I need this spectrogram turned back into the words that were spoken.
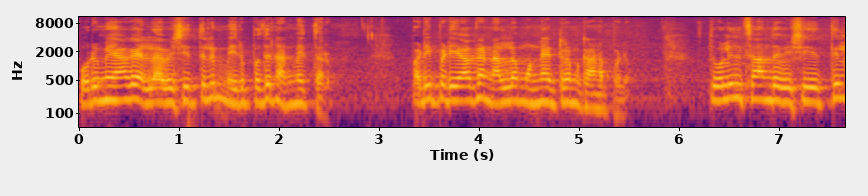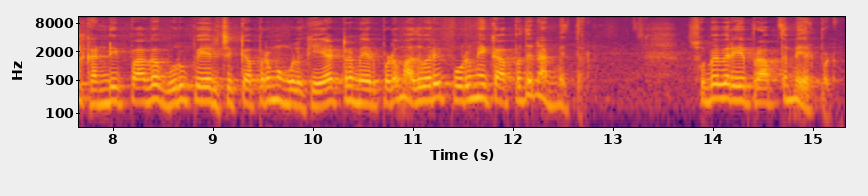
பொறுமையாக எல்லா விஷயத்திலும் இருப்பது நன்மை தரும். படிப்படியாக நல்ல முன்னேற்றம் காணப்படும். தொழில் சார்ந்த விஷயத்தில் கண்டிப்பாக குரு பெயர்ச்சிக்கு அப்புறம் உங்களுக்கு ஏற்றம் ஏற்படும். அதுவரை பொறுமை காப்பது நன்மை தரும். சுபவிரய பிராப்தம் ஏற்படும்.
